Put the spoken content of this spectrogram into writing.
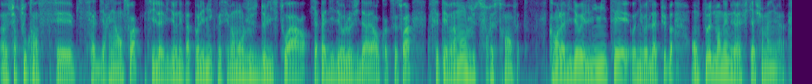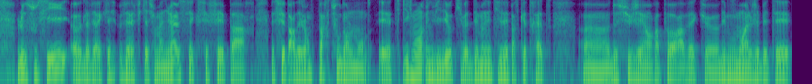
euh, surtout quand c'est ça dit rien en soi. Si la vidéo n'est pas polémique, mais c'est vraiment juste de l'histoire, qu'il n'y a pas d'idéologie derrière ou quoi que ce soit, c'était vraiment juste frustrant en fait. Quand la vidéo est limitée au niveau de la pub, on peut demander une vérification manuelle. Le souci euh, de la vérification manuelle, c'est que c'est fait par, c'est fait par des gens partout dans le monde. Et typiquement, une vidéo qui va être démonétisée parce qu'elle traite euh, de sujets en rapport avec des mouvements LGBT,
